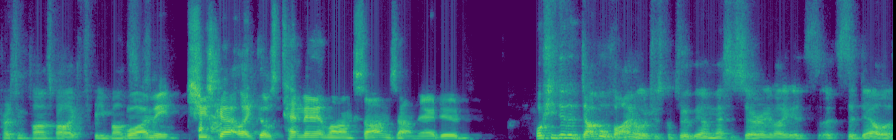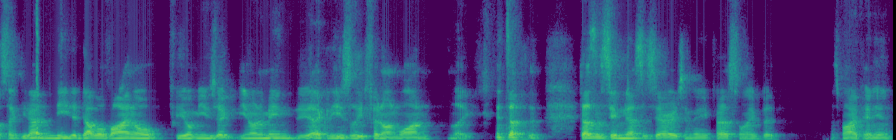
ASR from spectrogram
pressing plants by like three months. Well, I mean, she's got like those ten minute long songs on there, dude. Well, she did a double vinyl, which was completely unnecessary. Like it's it's Adele. It's like you don't need a double vinyl for your music. You know what I mean? I could easily fit on one. Like it doesn't doesn't seem necessary to me personally, but that's my opinion.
